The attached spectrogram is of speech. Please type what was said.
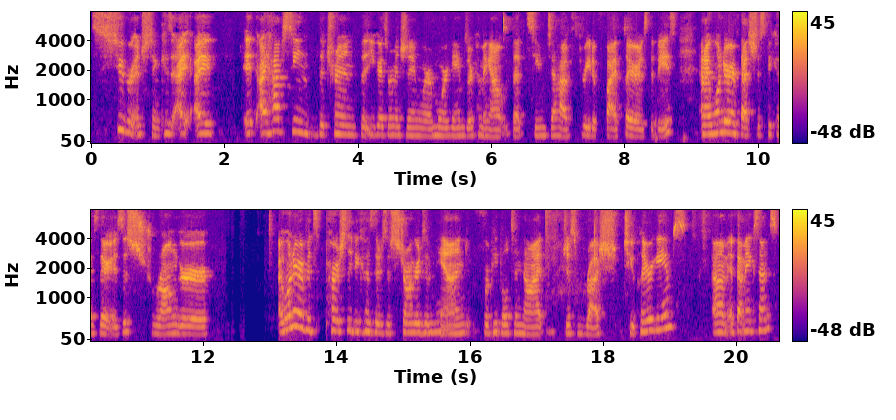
super interesting because I I it, I have seen the trend that you guys were mentioning where more games are coming out that seem to have three to five players the base, and I wonder if that's just because there is a stronger I wonder if it's partially because there's a stronger demand for people to not just rush two player games, um, if that makes sense.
